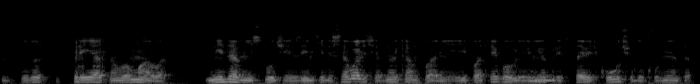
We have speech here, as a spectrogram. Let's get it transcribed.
то тоже приятного мало. Недавний случай заинтересовались одной компанией и потребовали у нее представить кучу документов,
